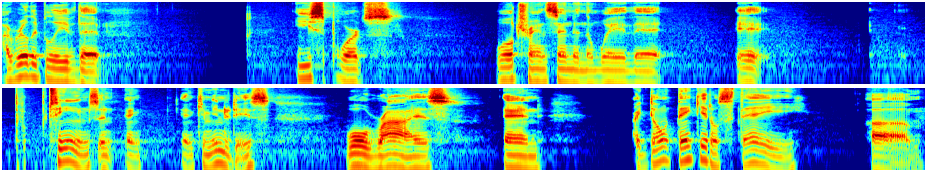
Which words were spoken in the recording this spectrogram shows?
I really believe that esports will transcend in the way that it teams and, and, and communities will rise. And I don't think it'll stay um,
